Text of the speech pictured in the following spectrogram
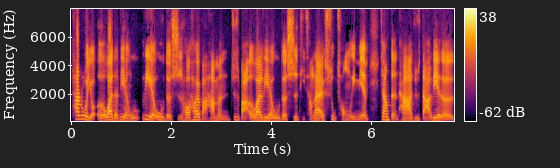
它如果有额外的猎物猎物的时候，它会把它们就是把额外猎物的尸体藏在树丛里面，这样等它就是打猎的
